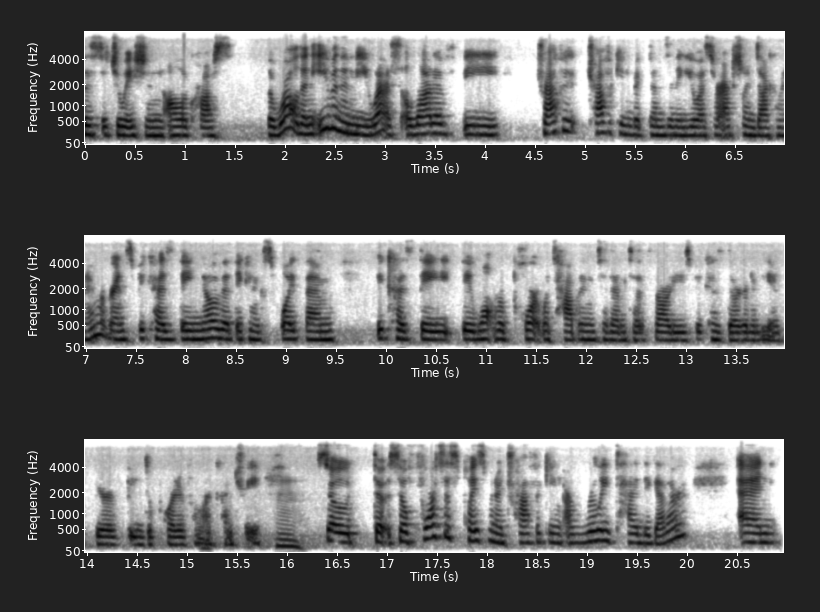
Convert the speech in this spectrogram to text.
this situation all across the world, and even in the U.S., a lot of the traffic, trafficking victims in the U.S. are actually undocumented immigrants because they know that they can exploit them because they they won't report what's happening to them to authorities because they're going to be in fear of being deported from our country. Mm. So so forced displacement and trafficking are really tied together, and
